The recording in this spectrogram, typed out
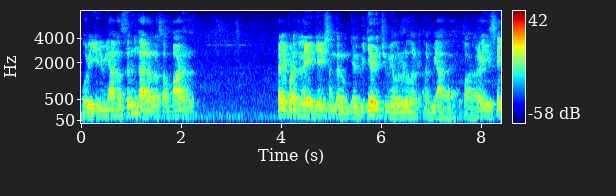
ஒரு இனிமையான சிருங்கார ரச பாடல் திரைப்படத்திலே ஜெய்சங்கரும் எல். விஜயலட்சுமி அவர்களும் அருமையாக பாடுவார்கள். இசை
